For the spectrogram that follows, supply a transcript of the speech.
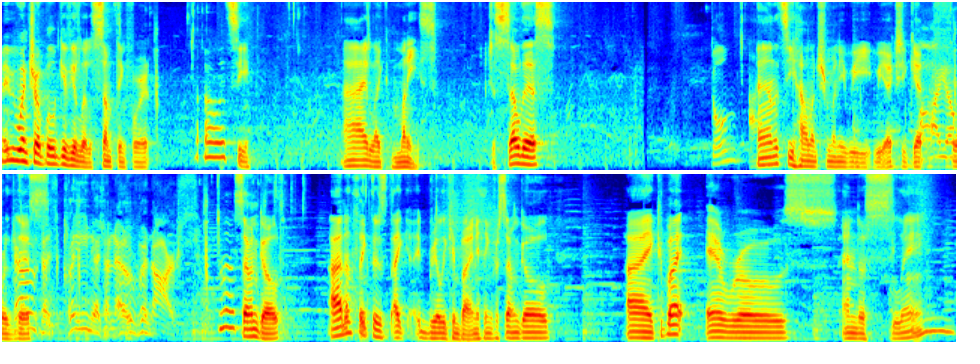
Maybe Winthrop will give you a little something for it. Oh, let's see. I like monies. Just sell this. And let's see how much money we, we actually get for this. Uh, seven gold. I don't think there's I, I really can buy anything for seven gold. I could buy arrows and a sling.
